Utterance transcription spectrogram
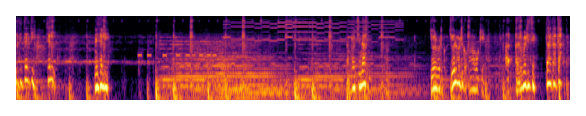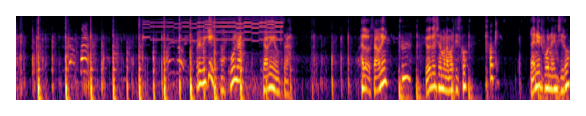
జల్దీ జల్దీ చల్ నీ చల్లి నెంబర్ వచ్చిందా? జోలు పెట్టుకో జోలు పెట్టుకో. ఓకే. అ- అది పెట్టేసే దా దా దా. వెంకీ. ఫోన్ రా. శ్రావణి వస్తారా హలో శ్రావణి. మ్, ఎవరి నుంచి నెంబర్ తీసుకో. Okay. Nine eight four nine zero.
